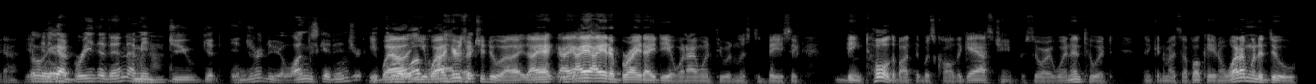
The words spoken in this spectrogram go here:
Yeah. yeah. Oh, You yeah. got to breathe it in. I mean, Mhm. do you get injured? Do your lungs get injured? You well, you- well, here's right? what you do. I, I, I, I, had a bright idea when I went to enlisted basic, being told about what's called a gas chamber. So I went into it thinking to myself, okay, you know what I'm going to do?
